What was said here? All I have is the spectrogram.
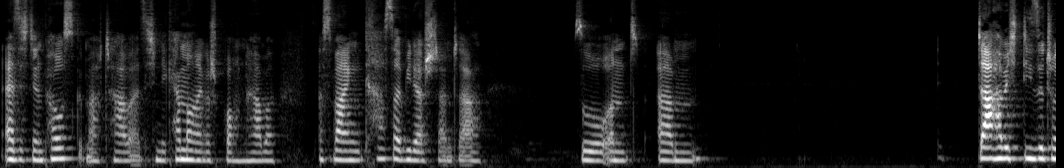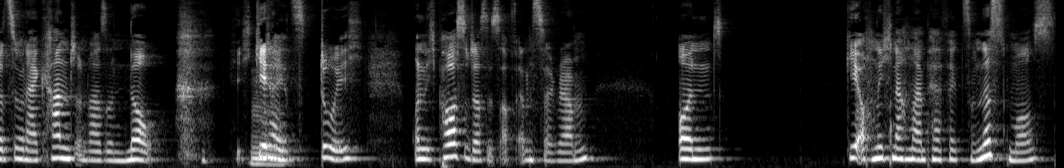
Als ich den Post gemacht habe, als ich in die Kamera gesprochen habe, es war ein krasser Widerstand da. So, und ähm, da habe ich die Situation erkannt und war so, no, ich gehe mhm. da jetzt durch und ich poste das jetzt auf Instagram und gehe auch nicht nach meinem Perfektionismus,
